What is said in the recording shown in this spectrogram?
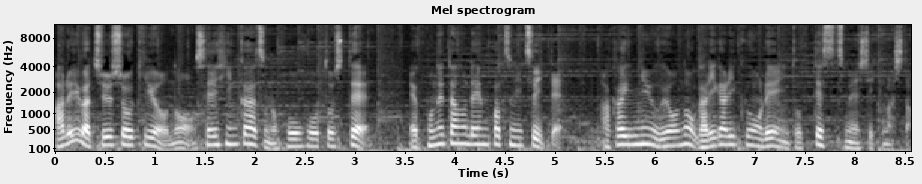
あるいは中小企業の製品開発の方法としてえ小ネタの連発について赤城乳業のガリガリ君を例にとって説明してきました。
